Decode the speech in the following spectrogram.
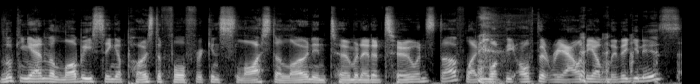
looking out in the lobby, seeing a poster for freaking Sly Stallone in Terminator 2 and stuff. Like what the alternate reality I'm living in is.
